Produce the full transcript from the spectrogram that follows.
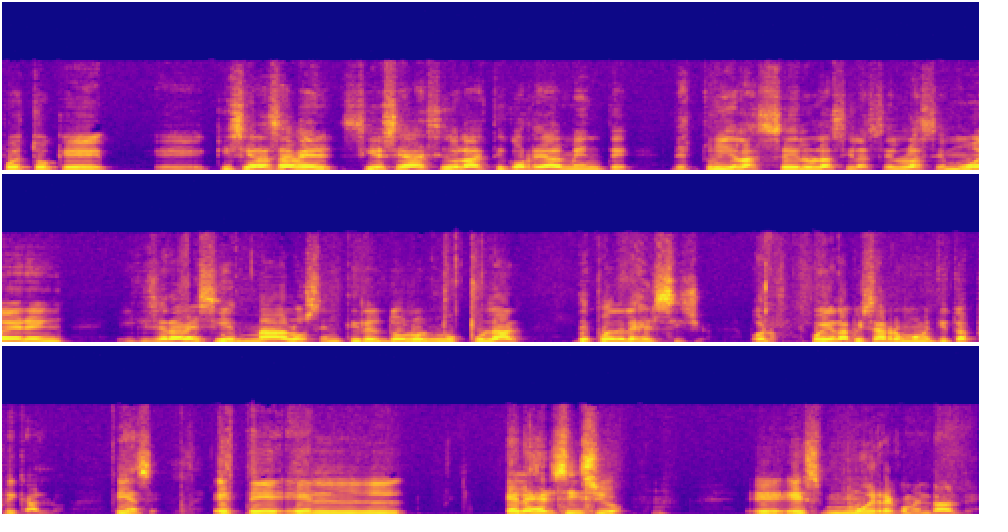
puesto que eh, quisiera saber si ese ácido láctico realmente destruye las células, si las células se mueren, y quisiera ver si es malo sentir el dolor muscular después del ejercicio. Bueno, voy a la pizarra un momentito a explicarlo. Fíjense, este, el, ejercicio eh, es muy recomendable.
